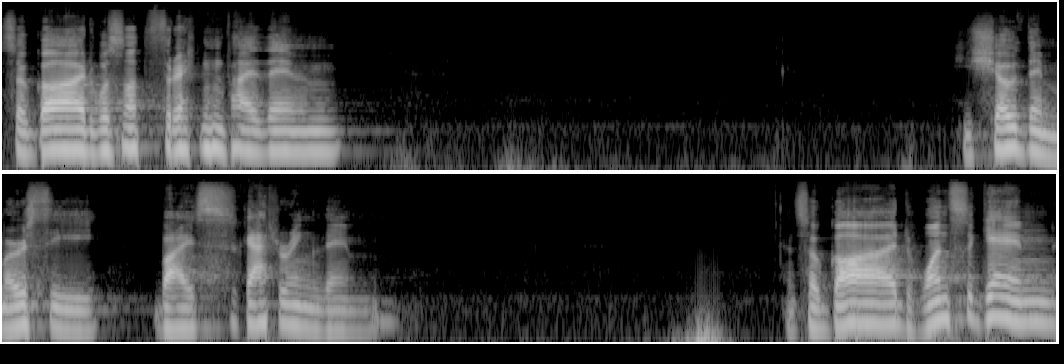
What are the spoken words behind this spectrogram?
So God was not threatened by them. He showed them mercy by scattering them. And so God, once again,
